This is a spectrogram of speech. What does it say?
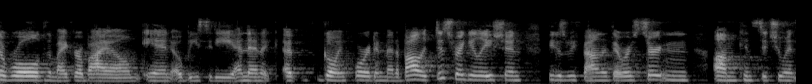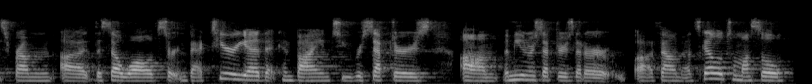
the role of the microbiome in obesity and then uh, going forward in metabolic dysregulation because we found that there were certain um, constituents from uh, the cell wall of certain bacteria that can bind to receptors, um, immune receptors that are uh, found on skeletal muscle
